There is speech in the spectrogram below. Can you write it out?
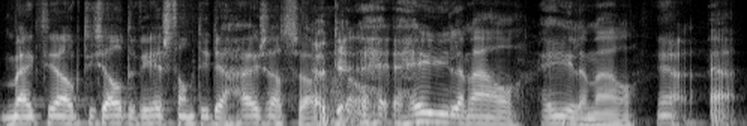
merkte je ook diezelfde weerstand die de huisarts had? He- helemaal, helemaal. Ja. Ja.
